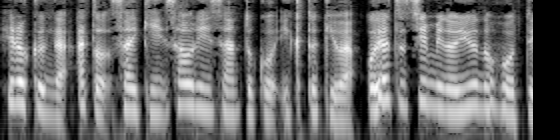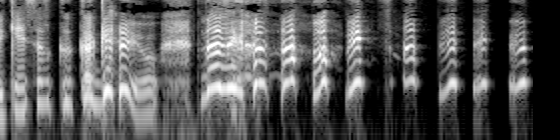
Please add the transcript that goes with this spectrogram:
ヒロくんが、あと最近サオリンさんとこ行くときは、おやつチミの U の方って検索かけるよ。なぜかサオリン出てくる。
